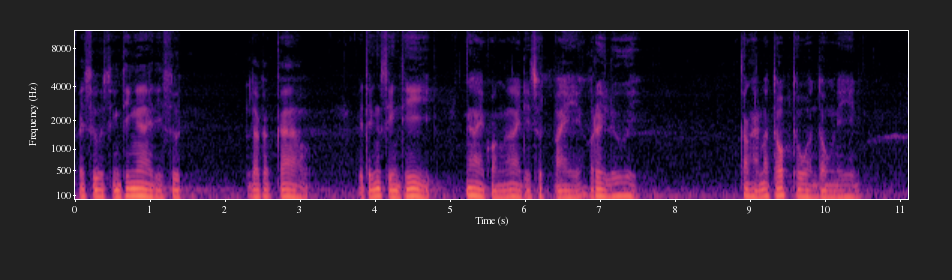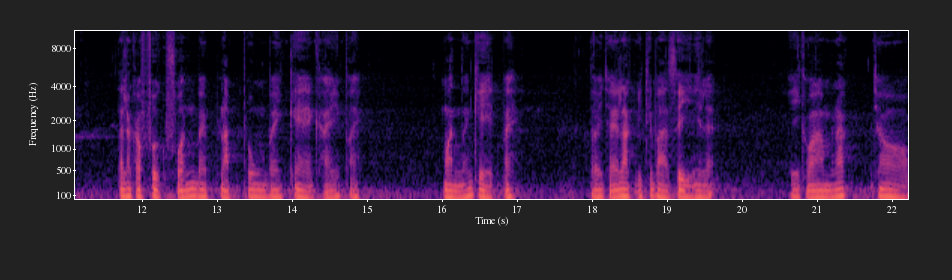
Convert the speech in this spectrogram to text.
ไปสู่สิ่งที่ง่ายที่สุด แล้วก็ก้าว ถึงสิ่งที่ง่ายกว่าง่ายที่สุดไปเรื่อยๆ ต้องหันมาทบทวนตรงนี้ แล้วเราก็ฝึกฝนไปปรับปรุงไปแก้ไขไป มันสังเกตไป โดยใช้หลักอิทธิบาทสี่นี่แหละ มีความรักชอบ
